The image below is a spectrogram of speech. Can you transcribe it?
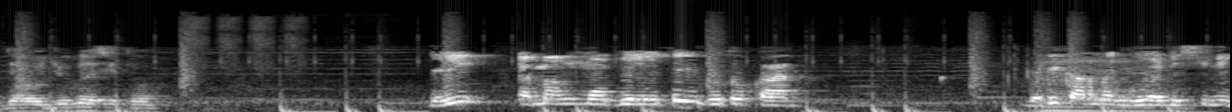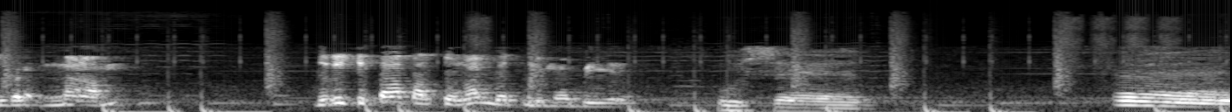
Jauh juga sih tuh. jadi emang mobil itu dibutuhkan jadi Hmm. karena gue di sini berenam jadi kita patungan buat beli mobil Buset. hmm.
